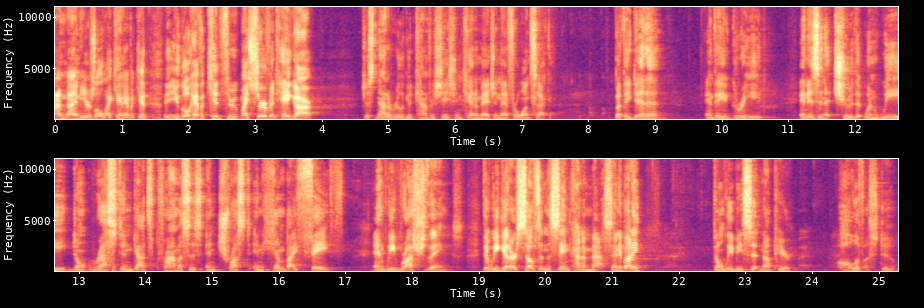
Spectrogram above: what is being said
I'm 90 years old. I can't have a kid. You go have a kid through my servant, Hagar. Just not a really good conversation. Can't imagine that for one second. But they did it and they agreed. And isn't it true that when we don't rest in God's promises and trust in Him by faith and we rush things, that we get ourselves in the same kind of mess? Anybody? Don't leave me sitting up here. All of us do.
